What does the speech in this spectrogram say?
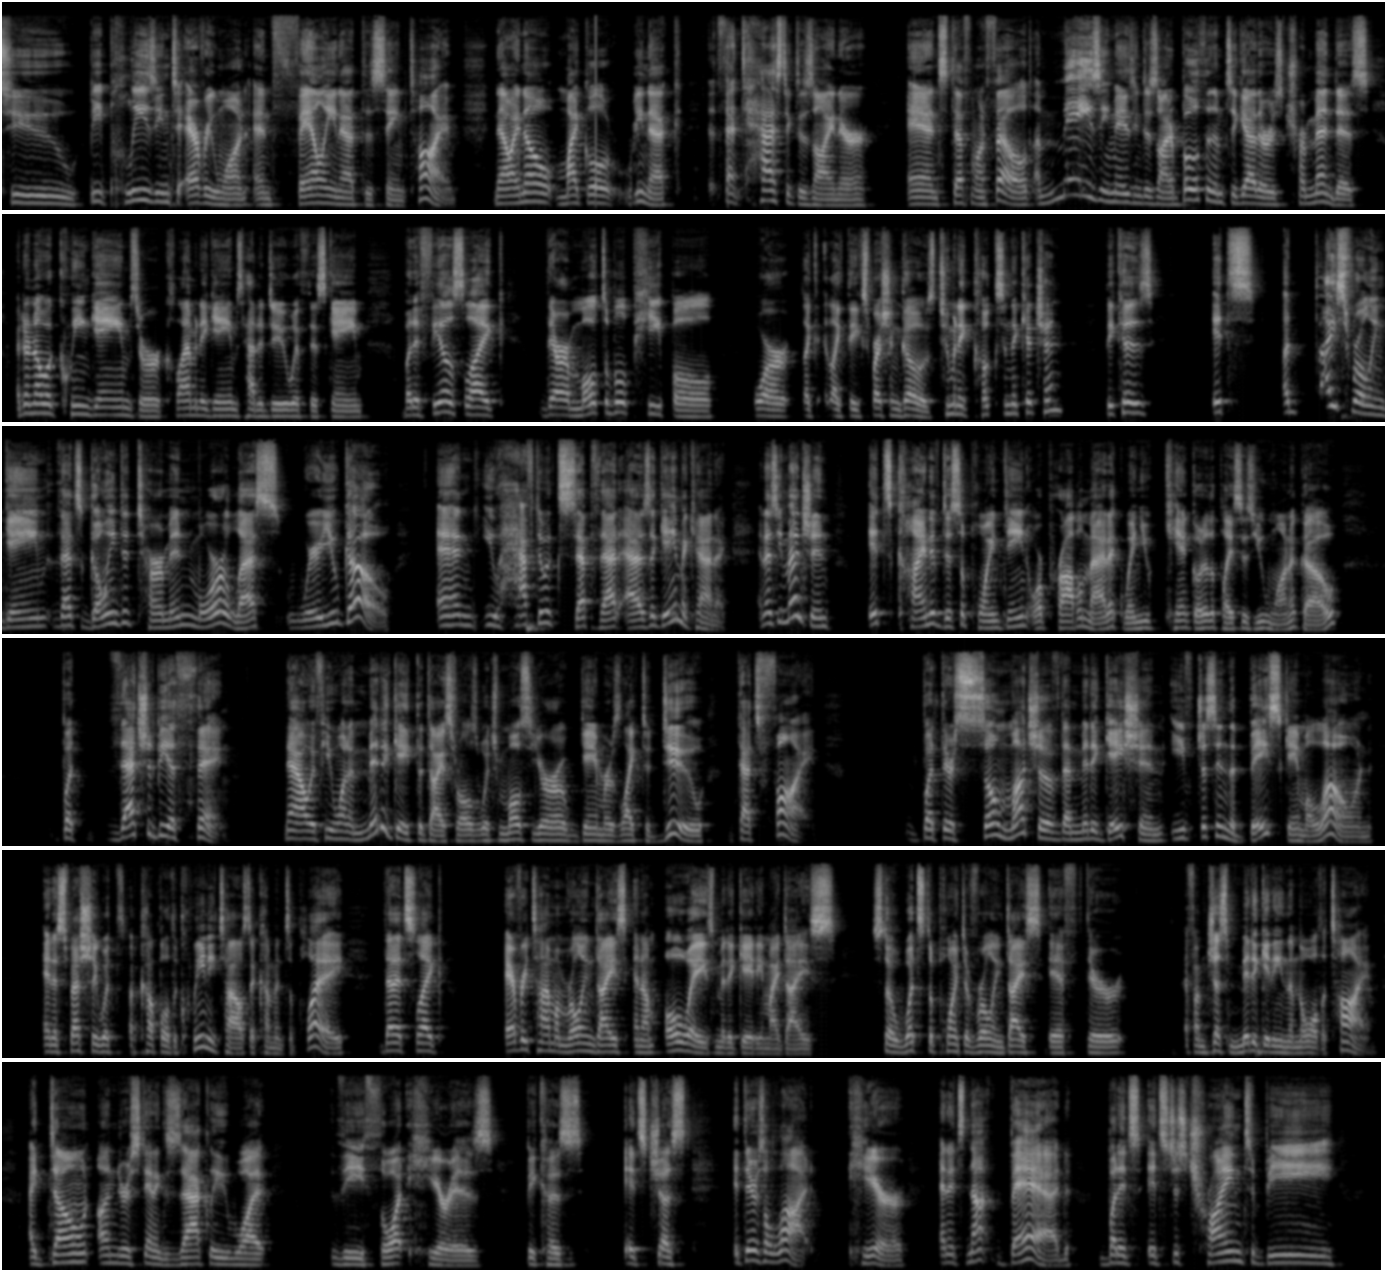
to be pleasing to everyone and failing at the same time. Now, I know Michael Rieneck, fantastic designer, and Stefan Feld, amazing, amazing designer. Both of them together is tremendous I don't know what Queen Games or Calamity Games had to do with this game, but it feels like there are multiple people or like like the expression goes, too many cooks in the kitchen because it's a dice rolling game that's going to determine more or less where you go. And you have to accept that as a game mechanic. And as you mentioned, it's kind of disappointing or problematic when you can't go to the places you want to go. But that should be a thing. Now, if you want to mitigate the dice rolls, which most Euro gamers like to do, that's fine. But there's so much of the mitigation, just in the base game alone, and especially with a couple of the Queenie tiles that come into play, that it's like every time I'm rolling dice and I'm always mitigating my dice. So what's the point of rolling dice if they're if I'm just mitigating them all the time? I don't understand exactly what the thought here is because it's just it, there's a lot here and it's not bad but it's it's just trying to be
